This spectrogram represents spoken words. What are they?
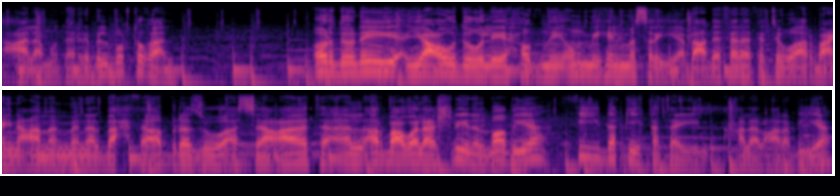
على مدرب البرتغال. أردني يعود لحضن أمه المصرية بعد 43 عاما من البحث أبرز الساعات الأربع والعشرين الماضية في دقيقتين على العربية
